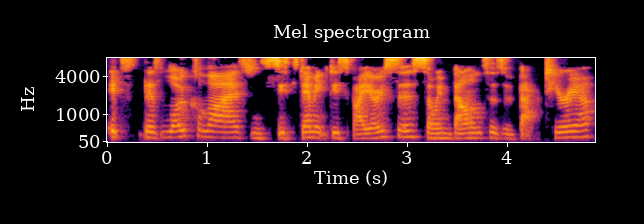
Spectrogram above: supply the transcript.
it's there's localized and systemic dysbiosis, so imbalances of bacteria.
